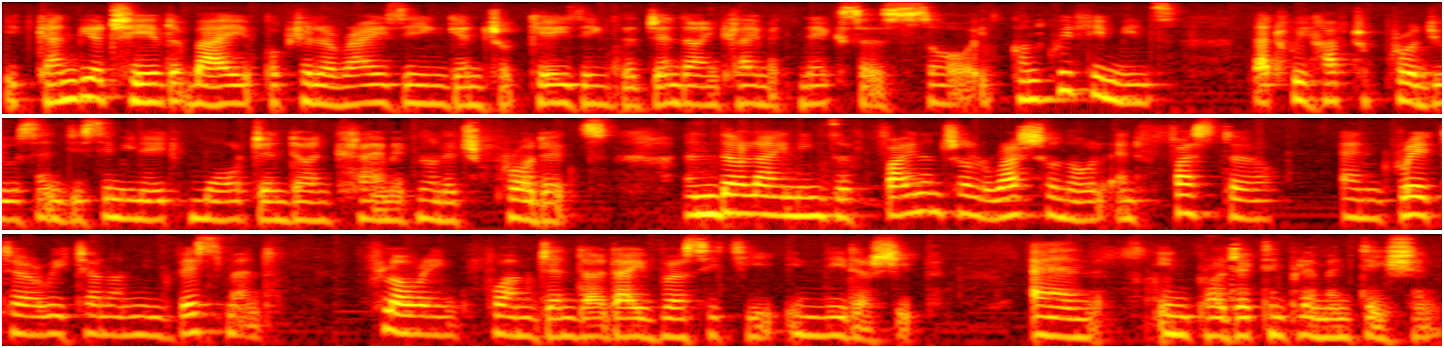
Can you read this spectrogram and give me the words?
It can be achieved by popularizing and showcasing the gender and climate nexus. So it concretely means that we have to produce and disseminate more gender and climate knowledge products, underlining the financial rationale and faster and greater return on investment flowing from gender diversity in leadership and in project implementation.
